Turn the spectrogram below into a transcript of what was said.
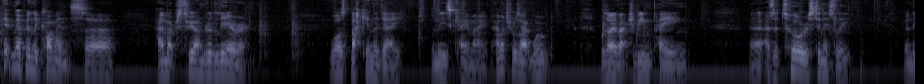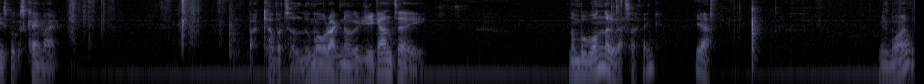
Hit me up in the comments uh, how much 300 lira was back in the day when these came out. How much was that? Would, would I have actually been paying uh, as a tourist in Italy when these books came out? Back cover to L'uomo ragno gigante. Number one, no less, I think. Yeah. Meanwhile,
